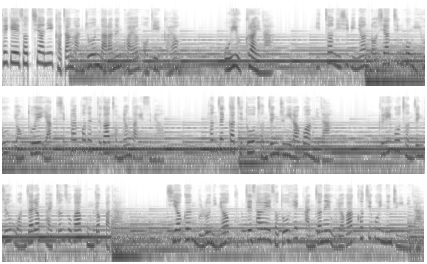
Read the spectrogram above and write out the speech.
세계에서 치안이 가장 안 좋은 나라는 과연 어디일까요? 5위 우크라이나. 2022년 러시아 침공 이후 영토의 약 18%가 점령당했으며 현재까지도 전쟁 중이라고 합니다. 그리고 전쟁 중 원자력 발전소가 공격받아 지역은 물론이며 국제사회에서도 핵 안전의 우려가 커지고 있는 중입니다.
